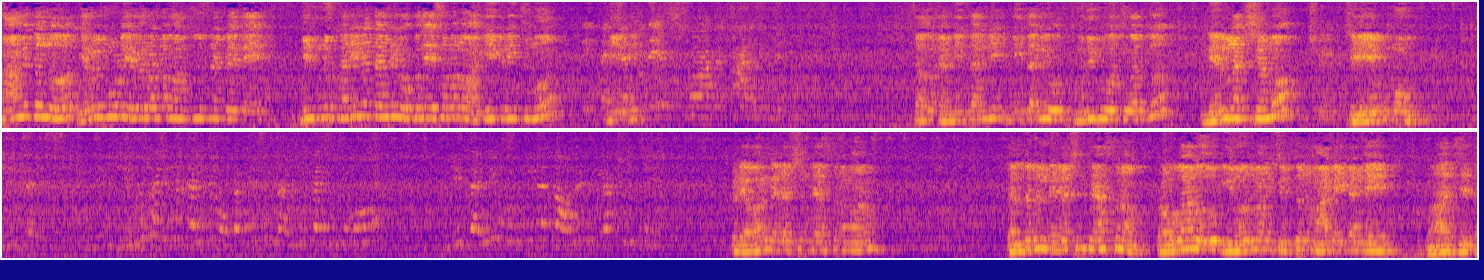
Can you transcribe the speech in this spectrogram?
సామెతల్లో ఇరవై మూడు ఇరవై రెండులో మనం చూసినట్లయితే నిన్ను కనిన తండ్రి ఉపదేశమును అంగీకరించుము. చదువు నీ తల్లి నీ తల్లి ముదిగి వచ్చే వరకు నిర్లక్ష్యము చేయకుము ఎందుకైనా తండ్రి ఉపదేశం అంగీకరించుము నీ తల్లి పుట్టిన తాను నిర్లక్ష్యం చేయు ఇక్కడ ఎవరు నిర్లక్ష్యం చేస్తున్నాం మనం? తల్లిదండ్రులు నిర్లక్ష్యం చేస్తున్నాం. ప్రభువారు ఈరోజు రోజు మనకు చెప్తున్న మాట ఏంటంటే బాధ్యత.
